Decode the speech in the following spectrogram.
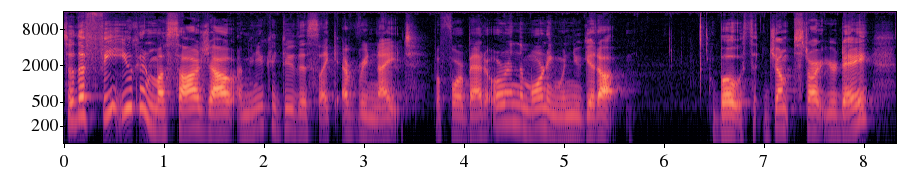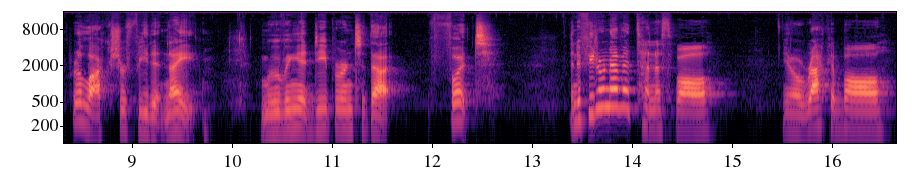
So the feet you can massage out. I mean, you could do this like every night before bed or in the morning when you get up. Both. Jump start your day, relax your feet at night. Moving it deeper into that foot. And if you don't have a tennis ball, you know, a racket ball,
